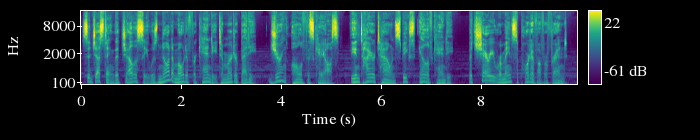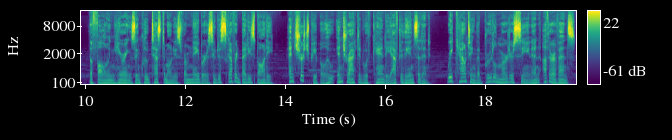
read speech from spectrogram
suggesting that jealousy was not a motive for Candy to murder Betty. During all of this chaos, the entire town speaks ill of Candy, but Sherry remains supportive of her friend. The following hearings include testimonies from neighbors who discovered Betty's body and church people who interacted with Candy after the incident, recounting the brutal murder scene and other events.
